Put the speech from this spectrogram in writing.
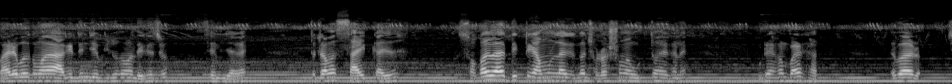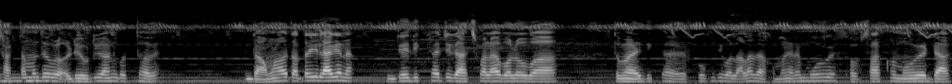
বাইরে বলতে তোমার আগের দিন যে ভিডিও তোমরা দেখেছ সেম জায়গায়। তো এটা আমার সাইড কাজে সকালবেলার দিকটা কেমন লাগে? কারণ ছটার সময় উঠতে হয় এখানে। উঠে এখন বাইরে সাত, এবার সাতটার মধ্যে ডিউটি রান করতে হবে। কিন্তু আমার হয়তো তাড়াতাড়ি লাগে না। কিন্তু এই দিকটা হচ্ছে গাছপালা বলো বা তোমার এই দিকটা প্রকৃতি বলো, আলাদা মানে এটা ময়ূরের সব, সারাক্ষণ ময়ূরের ডাক।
